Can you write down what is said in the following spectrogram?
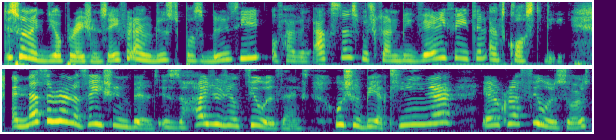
This will make the operation safer and reduce the possibility of having accidents which can be very fatal and costly. Another innovation built is the hydrogen fuel tanks which will be a cleaner aircraft fuel source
